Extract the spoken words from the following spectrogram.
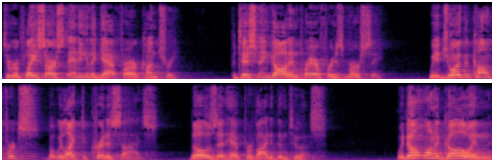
to replace our standing in the gap for our country, petitioning God in prayer for His mercy. We enjoy the comforts, but we like to criticize those that have provided them to us. We don't want to go and,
